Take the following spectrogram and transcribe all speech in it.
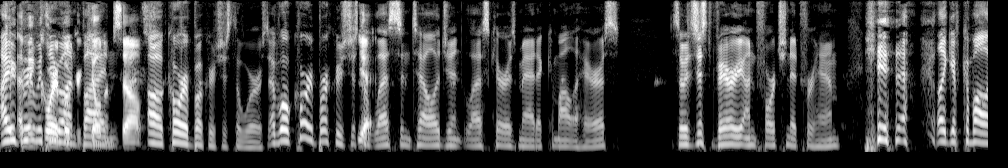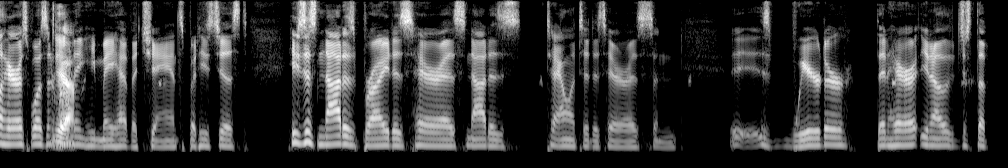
I agree with Cory you on Booker killed Biden. himself. Oh, Cory Booker's just the worst. Well, Cory Booker's just Yeah. a less intelligent, less charismatic Kamala Harris. So it's just very unfortunate for him. you know, like if Kamala Harris wasn't Yeah. running, he may have a chance, but he's just he's just not as bright as Harris, not as talented as Harris, and is weirder than Harris. You know, just the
